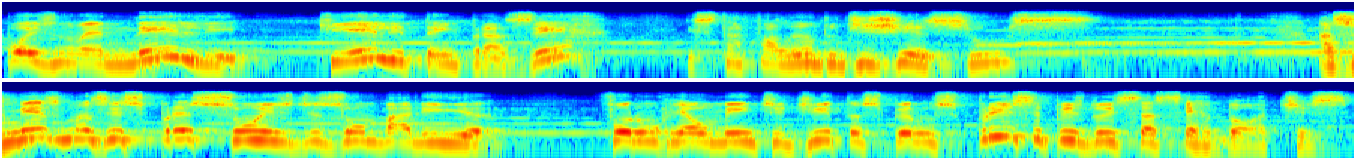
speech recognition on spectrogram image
pois não é nele que ele tem prazer, está falando de Jesus. As mesmas expressões de zombaria foram realmente ditas pelos príncipes dos sacerdotes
